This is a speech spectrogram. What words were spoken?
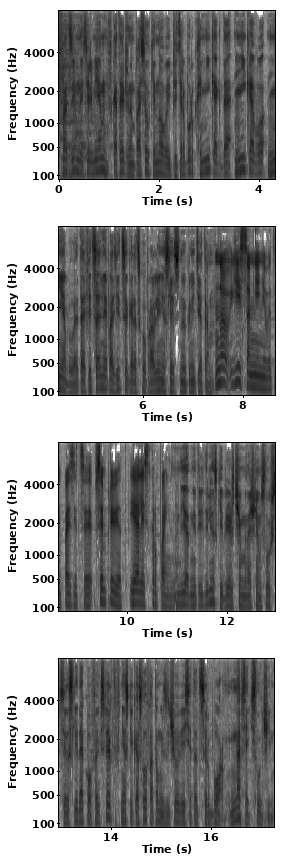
В подземной тюрьме в коттеджном поселке Новый Петербург никогда никого не было. Это официальная позиция городского управления Следственного комитета. Но есть сомнения в этой позиции. Всем привет. Я Олеся Крупанина. Я Дмитрий Делинский. Прежде чем мы начнем слушать следаков и экспертов, несколько слов о том, из-за чего весь этот сырбор. На всякий случай.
